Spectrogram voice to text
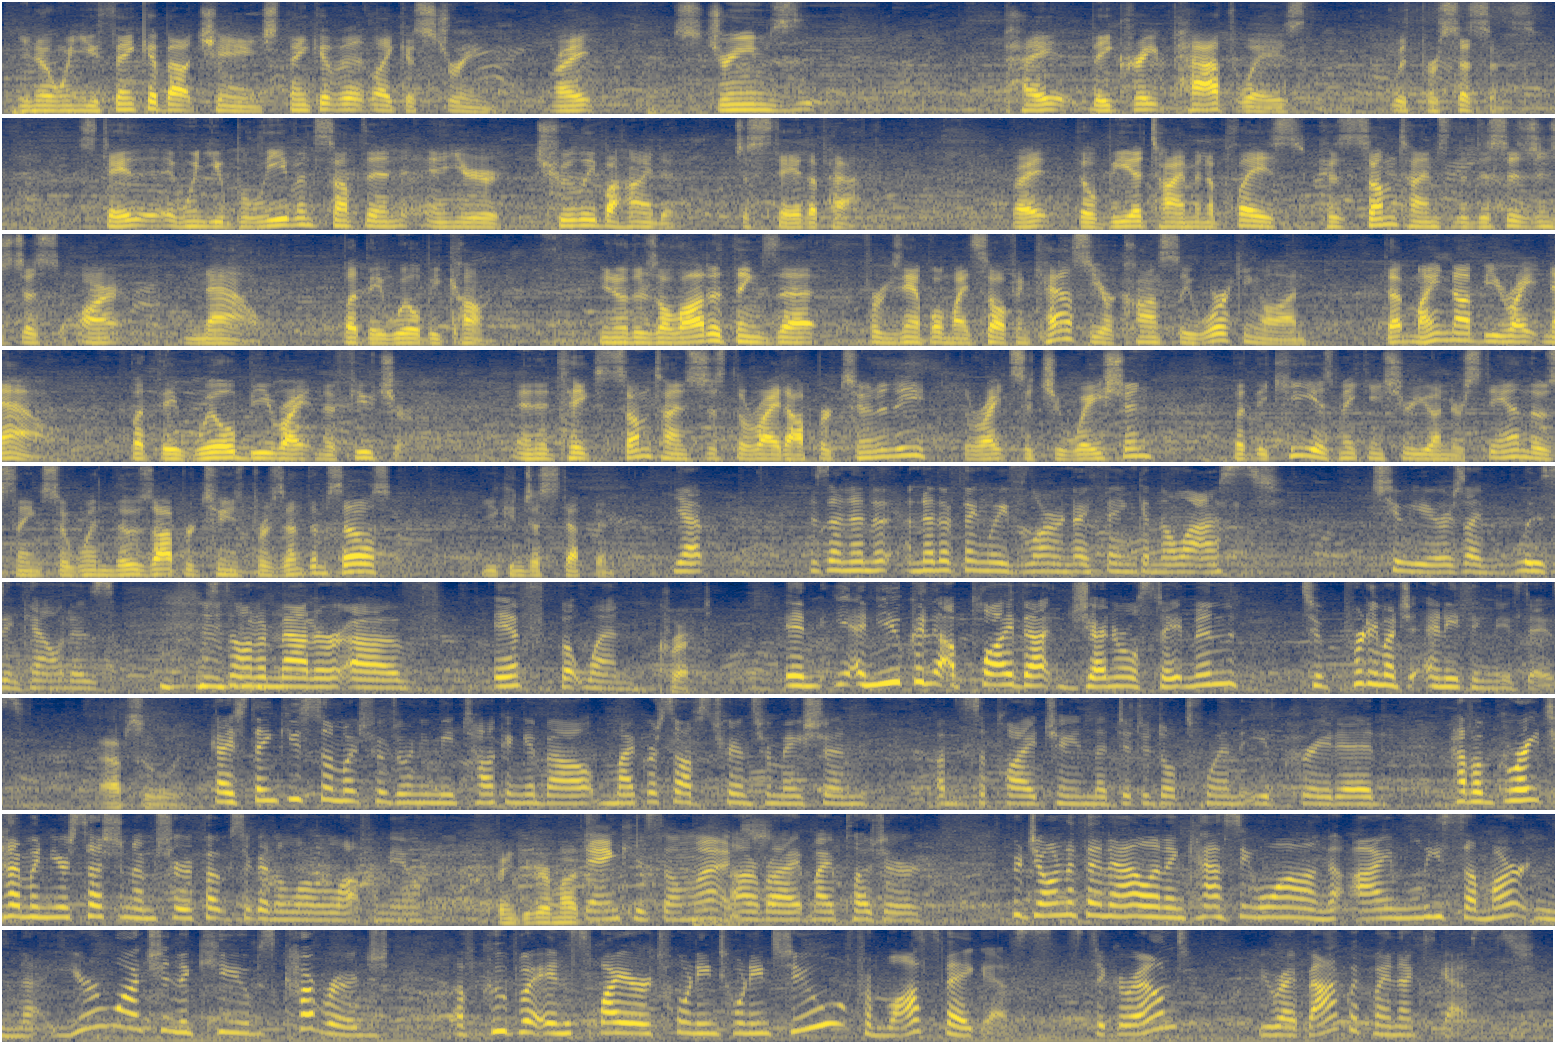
you know, when you think about change, think of it like a stream, right? Streams, they create pathways with persistence. Stay, when you believe in something and you're truly behind it, just stay the path, right? There'll be a time and a place, because sometimes the decisions just aren't now, but they will become. You know, there's a lot of things that, for example, myself and Cassie are constantly working on that might not be right now, but they will be right in the future. And it takes sometimes just the right opportunity, the right situation, but the key is making sure you understand those things so when those opportunities present themselves, you can just step in. Yep. There's another, another thing we've learned, I think, in the last two years, I'm losing count, is it's not a matter of if, but when. Correct. And, and you can apply that general statement to pretty much anything these days. Absolutely. Guys, thank you so much for joining me talking about Microsoft's transformation of the supply chain, the digital twin that you've created. Have a great time in your session. I'm sure folks are going to learn a lot from you. Thank you very much. Thank you so much. All right, my pleasure. For Jonathan Allen and Cassie Wong, I'm Lisa Martin. You're watching theCUBE's coverage of Coupa Inspire 2022 from Las Vegas. Stick around, be right back with my next guest.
